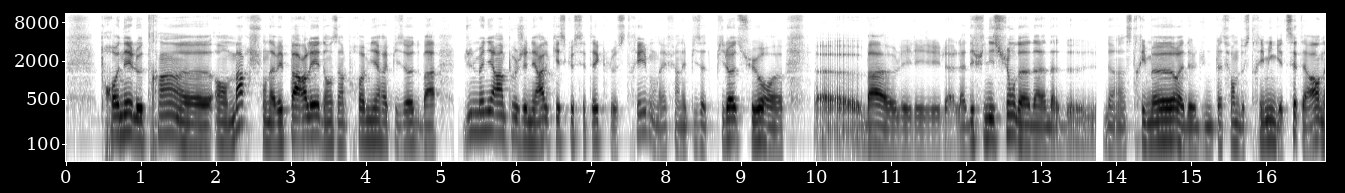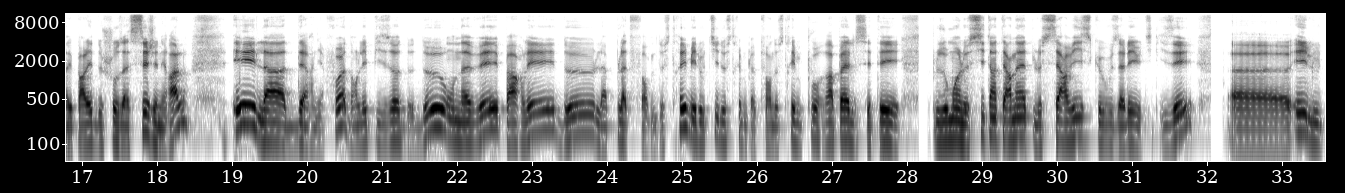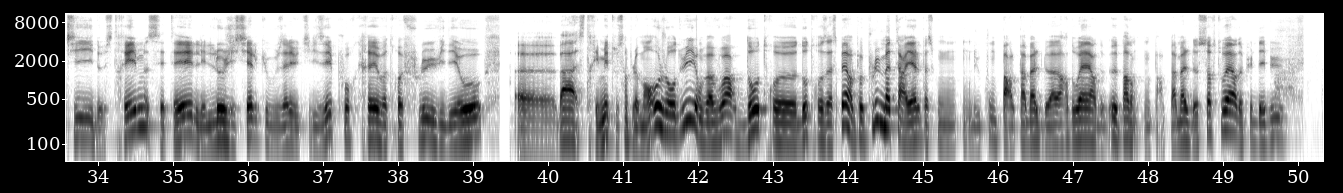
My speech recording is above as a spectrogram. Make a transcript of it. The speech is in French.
prenez le train euh, en marche. On avait parlé dans un premier épisode bah, d'une manière un peu générale, qu'est-ce que c'était que le stream? On avait fait un épisode pilote sur euh, euh, bah, la, définition d'un streamer et d'une plateforme de streaming, etc. On avait parlé de choses assez générales. Et la dernière fois, dans l'épisode 2, on avait parlé de la plateforme de stream et l'outil de stream, plateforme de stream. Pour rappel, c'était plus ou moins le site internet, le service que vous allez utiliser. Euh, et l'outil de stream, c'était les logiciels que vous allez utiliser pour créer votre flux vidéo, euh, bah, streamer tout simplement. Aujourd'hui, on va voir d'autres d'autres aspects un peu plus matériels parce qu'on parle pas mal de hardware, euh, pardon, on parle pas mal de software depuis le début,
